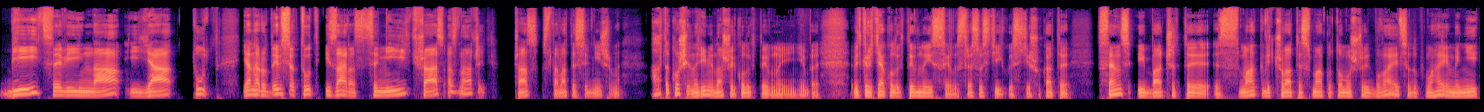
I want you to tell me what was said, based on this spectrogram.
бій, це війна, і я тут. Я народився тут і зараз. Це мій час, а значить, час ставати сильнішими але також і на рівні нашої колективної, ніби відкриття колективної сили, стресостійкості, шукати сенс і бачити смак, відчувати смак у тому, що відбувається, допомагає мені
